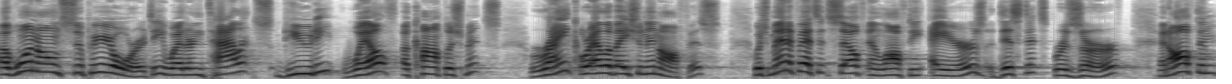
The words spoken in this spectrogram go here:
of one own superiority, whether in talents, beauty, wealth, accomplishments, rank, or elevation in office, which manifests itself in lofty airs, distance, reserve, and often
